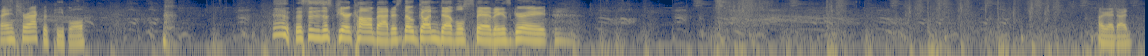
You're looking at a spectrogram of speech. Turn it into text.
I interact with people. this is just pure combat. There's no gun devil spamming. It's great. Okay, I died.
